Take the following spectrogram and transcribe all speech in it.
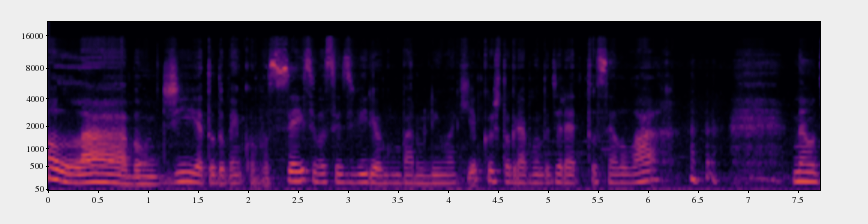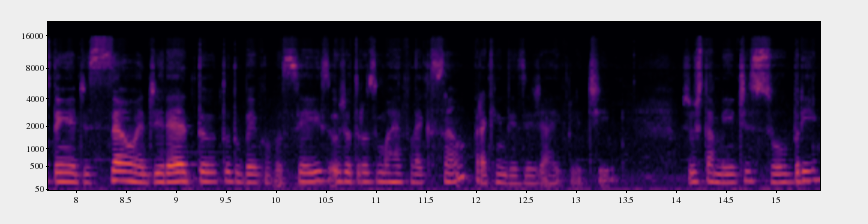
Olá, bom dia, tudo bem com vocês? Se vocês virem algum barulhinho aqui, é porque eu estou gravando direto do celular. Não tem edição, é direto, tudo bem com vocês? Hoje eu trouxe uma reflexão para quem desejar refletir, justamente sobre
